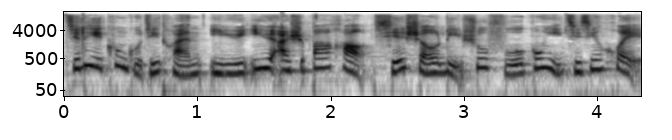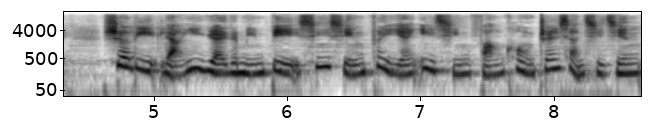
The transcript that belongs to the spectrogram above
吉利控股集团已于一月二十八号携手李书福公益基金会设立两亿元人民币新型肺炎疫情防控专项基金。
